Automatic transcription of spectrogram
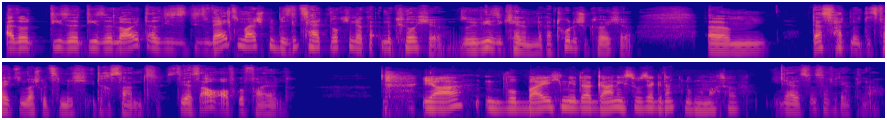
Also diese diese Leute, also diese diese Welt zum Beispiel besitzt halt wirklich eine, eine Kirche, so wie wir sie kennen, eine katholische Kirche. Ähm, das hat mir, das fand ich zum Beispiel ziemlich interessant. Ist dir das auch aufgefallen? Ja, wobei ich mir da gar nicht so sehr Gedanken drum gemacht habe. Ja, das ist ja wieder klar.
